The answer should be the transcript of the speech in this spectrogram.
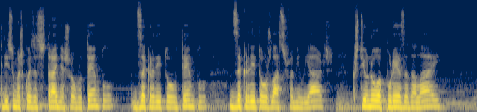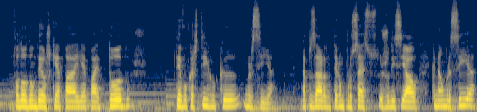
que disse umas coisas estranhas sobre o templo, desacreditou o templo, desacreditou os laços familiares, questionou a pureza da lei, falou de um Deus que é Pai e é Pai de todos, teve o castigo que merecia. Apesar de ter um processo judicial que não merecia,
